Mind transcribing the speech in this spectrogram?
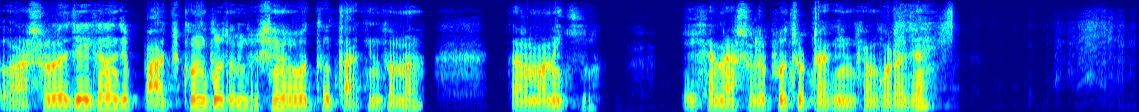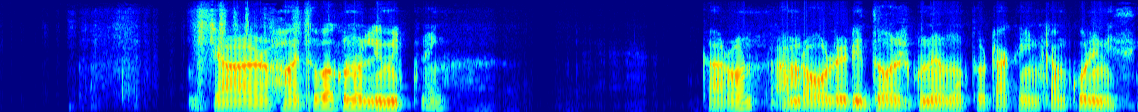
তো আসলে যে এখানে যে পাঁচ গুণ পর্যন্ত সীমাবদ্ধ তা কিন্তু না। তার মানে কি? এখানে আসলে প্রচুর টাকা ইনকাম করা যায়। যার হয়তো বা কোনো লিমিট নেই। কারণ আমরা অলরেডি দশ গুণের মতো টাকা ইনকাম করে নিছি।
